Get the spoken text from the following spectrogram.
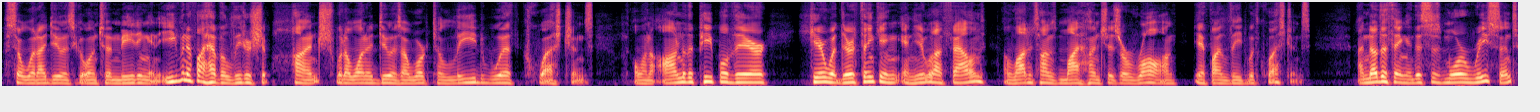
So what I do is go into a meeting and even if I have a leadership hunch, what I want to do is I work to lead with questions. I want to honor the people there, hear what they're thinking, and you know what I found? A lot of times my hunches are wrong if I lead with questions. Another thing, and this is more recent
